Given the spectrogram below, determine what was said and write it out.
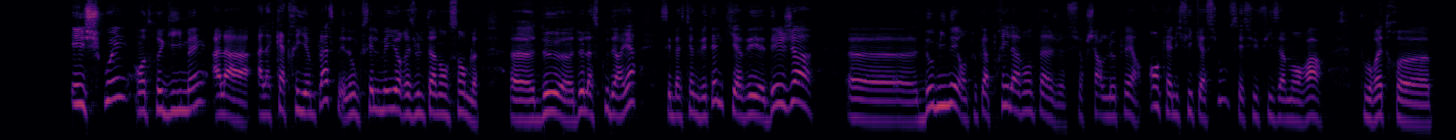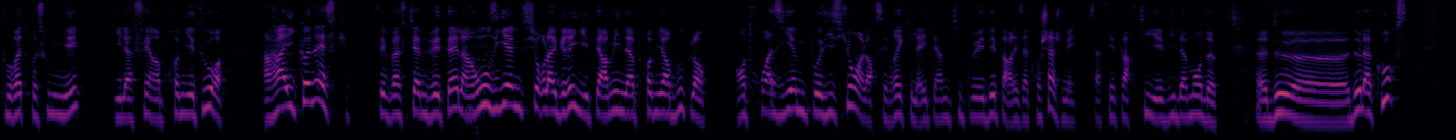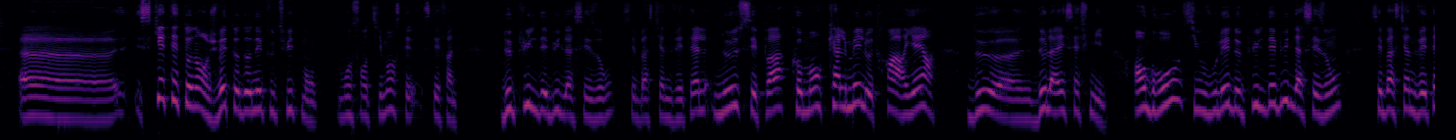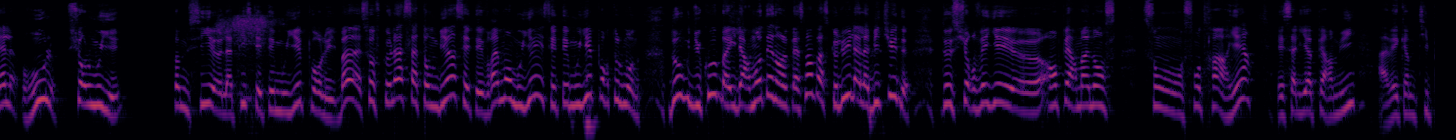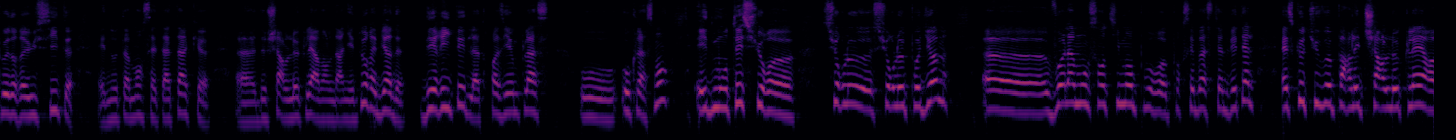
échoué entre guillemets à la, quatrième place, mais donc c'est le meilleur résultat d'ensemble euh, de, de, la Scuderia. Sébastien Vettel qui avait déjà euh, dominé, en tout cas pris l'avantage sur Charles Leclerc en qualification, c'est suffisamment rare pour être, euh, souligné. Il a fait un premier tour raïkonesque, Sébastien Vettel, un onzième sur la grille, il termine la première boucle en, en troisième position. Alors c'est vrai qu'il a été un petit peu aidé par les accrochages, mais ça fait partie évidemment de, euh, de la course. Euh, ce qui est étonnant, je vais te donner tout de suite mon, sentiment, Stéphane. Depuis le début de la saison, Sébastien Vettel ne sait pas comment calmer le train arrière de, euh, de la SF1000. En gros, si vous voulez, depuis le début de la saison, Sébastien Vettel roule sur le mouillé comme si euh, la piste était mouillée pour lui. Bah, sauf que là, ça tombe bien, c'était vraiment mouillé et c'était mouillé pour tout le monde. Donc du coup, bah, il est remonté dans le classement parce que lui, il a l'habitude de surveiller euh, en permanence son, train arrière et ça lui a permis, avec un petit peu de réussite et notamment cette attaque euh, de Charles Leclerc dans le dernier tour, eh bien d'hériter de la troisième place au, classement et de monter sur, sur, le, sur le podium. Voilà mon sentiment pour, pour Sébastien Vettel. Est-ce que tu veux parler de Charles Leclerc,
